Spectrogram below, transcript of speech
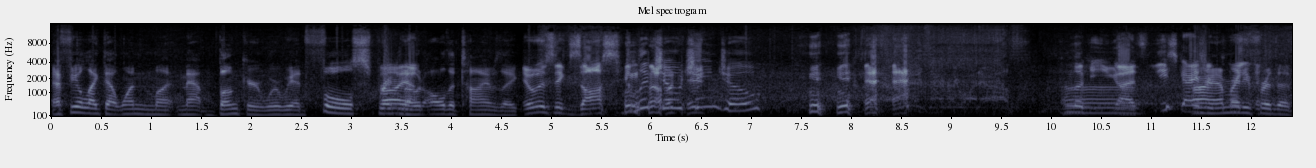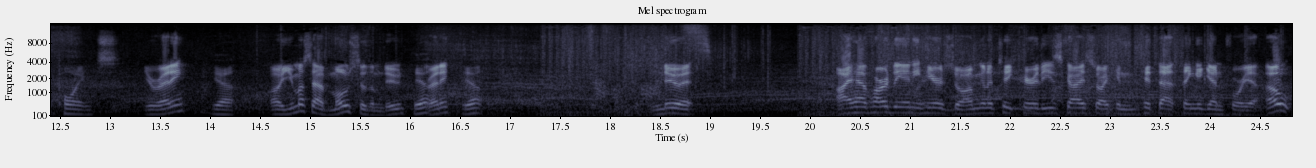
I feel like that one map bunker where we had full sprint Oh, yeah. mode all the time. Like It was exhausting. glitcho dude. chango. Look at you uh, guys. These guys All right, are. I'm ready for the points. You ready? Yeah, Oh, you must have most of them, dude. yeah. Ready? Yeah. Do it. I have hardly any here, so I'm gonna take care of these guys so I can hit that thing again for you. Oh!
